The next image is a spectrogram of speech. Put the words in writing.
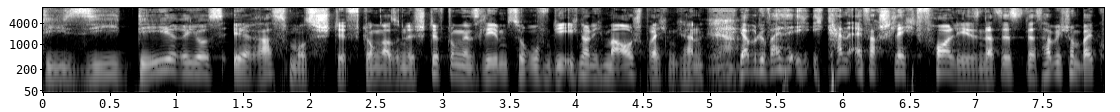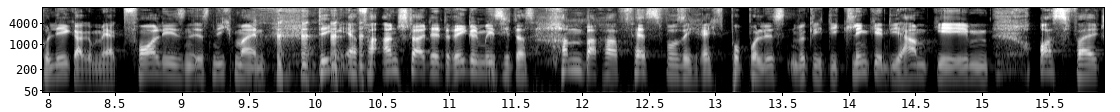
Desiderius Erasmus Stiftung, also eine Stiftung ins Leben zu rufen, die ich noch nicht mal aussprechen kann. Ja. ja aber du weißt, ich, ich kann einfach schlecht vorlesen. Das ist, das habe ich schon bei Kollega gemerkt. Vorlesen ist nicht mein Ding. Er veranstaltet regelmäßig das Hambacher Fest, wo sich Rechtspopulisten wirklich die Klinke in die Hand geben. Oswald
